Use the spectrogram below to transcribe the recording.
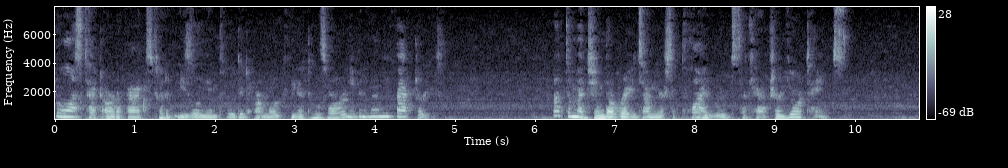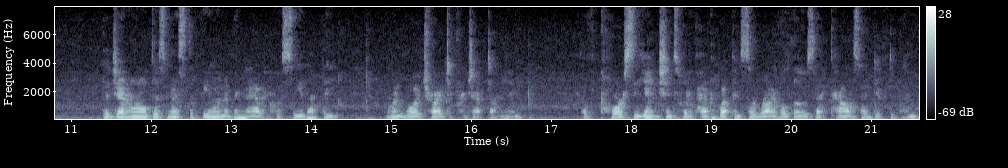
The lost tech artifacts could have easily included armored vehicles or even many factories. Not to mention the raids on your supply routes to capture your tanks. The general dismissed the feeling of inadequacy that the envoy tried to project on him. Of course, the ancients would have had weapons to rival those that Pallas had gifted them.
